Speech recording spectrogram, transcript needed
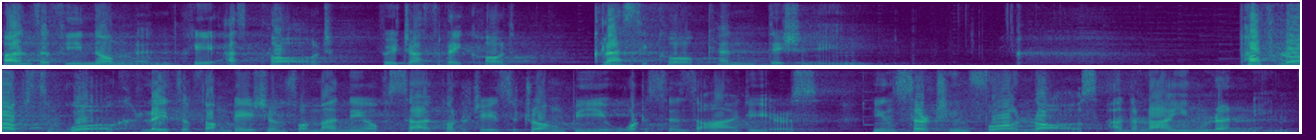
and the phenomenon he explored we justly called classical conditioning. Pavlov's work laid the foundation for many of psychologist John B. Watson's ideas. In searching for laws underlying learning,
